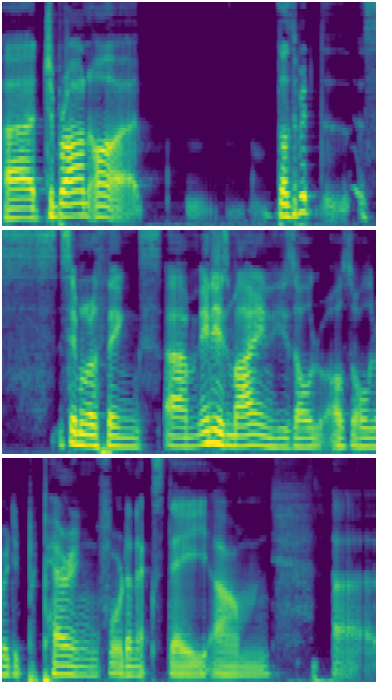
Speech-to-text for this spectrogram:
Uh, Gibran uh, does a bit similar things. Um, in his mind, he's also already preparing for the next day. Um, uh,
